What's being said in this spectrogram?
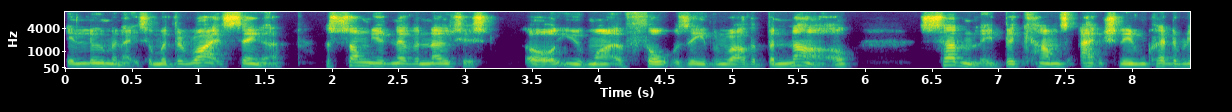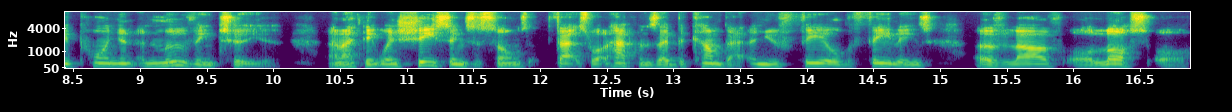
illuminates. And with the right singer, a song you'd never noticed or you might have thought was even rather banal suddenly becomes actually incredibly poignant and moving to you. And I think when she sings the songs, that's what happens. They become that. And you feel the feelings of love or loss or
